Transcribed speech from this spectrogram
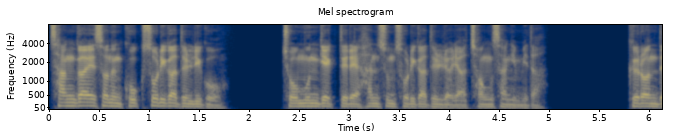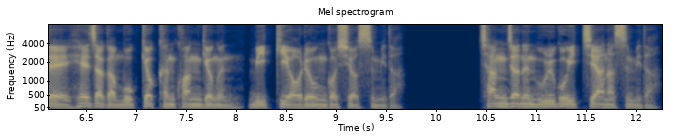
상가에서는 곡소리가 들리고 조문객들의 한숨 소리가 들려야 정상입니다. 그런데 혜자가 목격한 광경은 믿기 어려운 것이었습니다. 장자는 울고 있지 않았습니다.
